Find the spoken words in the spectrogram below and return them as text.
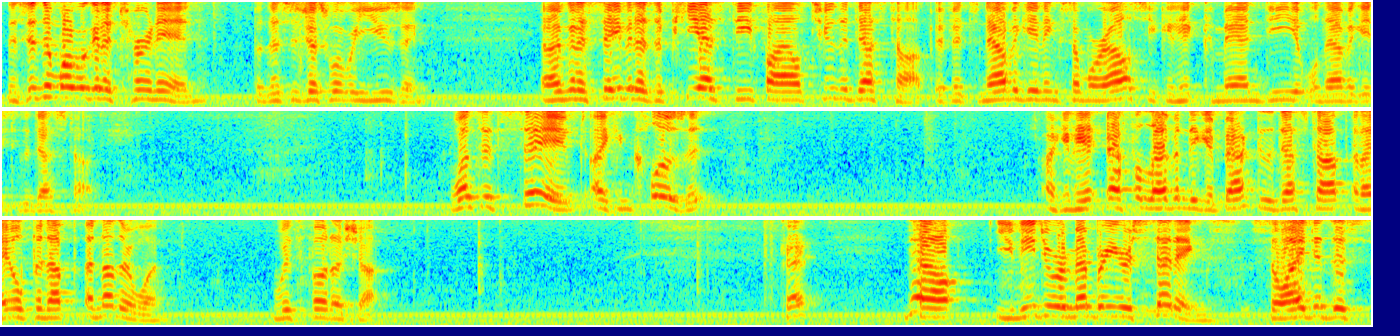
This isn't what we're going to turn in, but this is just what we're using. And I'm going to save it as a PSD file to the desktop. If it's navigating somewhere else, you can hit Command D, it will navigate to the desktop. Once it's saved, I can close it. I can hit F11 to get back to the desktop, and I open up another one with Photoshop. Okay? Now, you need to remember your settings. So I did this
